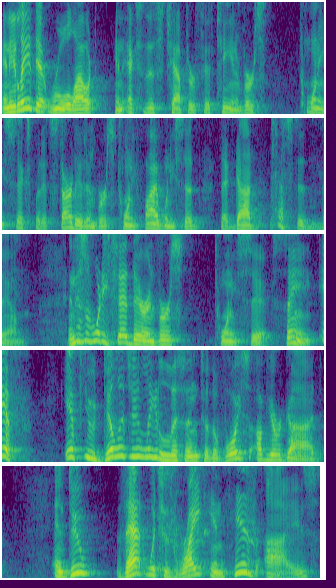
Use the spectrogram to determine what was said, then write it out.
And he laid that rule out in Exodus chapter 15 and verse 26, but it started in verse 25 when he said that God tested them. And this is what he said there in verse 26, saying, If, if you diligently listen to the voice of your God and do that which is right in his eyes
